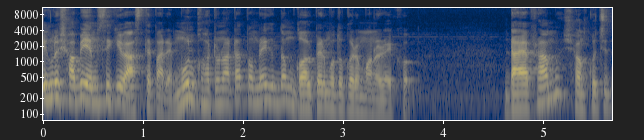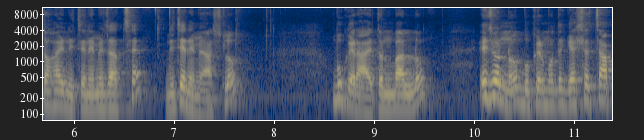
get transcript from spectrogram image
এগুলো সবই এমসিকিউ আসতে পারে। মূল ঘটনাটা তোমরা একদম গল্পের মতো করে মনে রেখো। ডায়াফ্রাম সংকুচিত হয় নিচে নেমে যাচ্ছে, নিচে নেমে আসলো। বুকের আয়তন বাড়লো। এজন্য বুকের মধ্যে গ্যাসের চাপ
